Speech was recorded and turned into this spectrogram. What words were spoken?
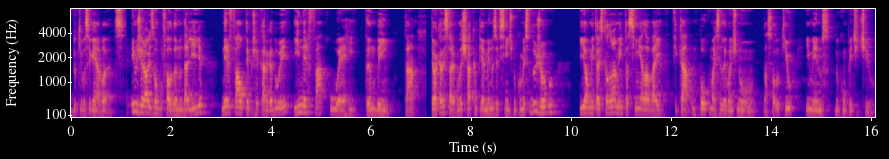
do que você ganhava antes. E no geral, eles vão buffar o dano da Lilia, nerfar o tempo de recarga do E e nerfar o R também, tá? Então é aquela história, vamos deixar a campeã menos eficiente no começo do jogo, e aumentar o escalonamento, assim ela vai ficar um pouco mais relevante no, na solo kill e menos no competitivo.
